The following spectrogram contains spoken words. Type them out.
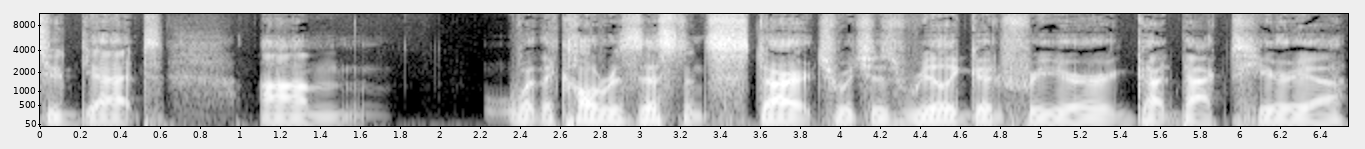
to get um, what they call resistant starch, which is really good for your gut bacteria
